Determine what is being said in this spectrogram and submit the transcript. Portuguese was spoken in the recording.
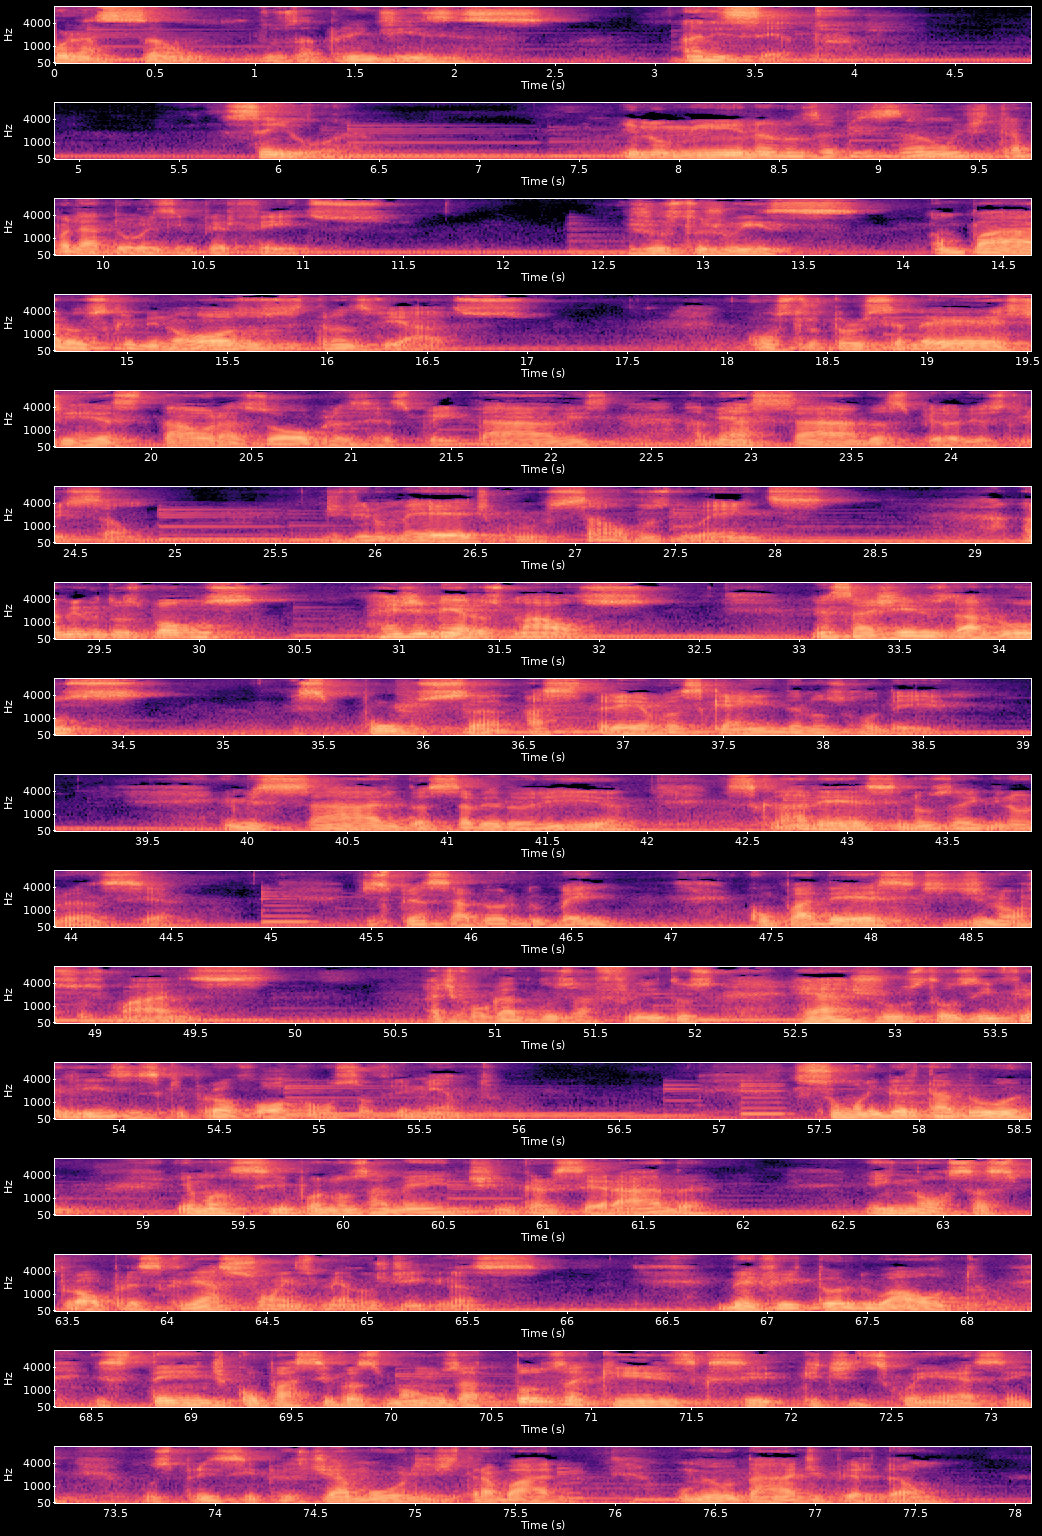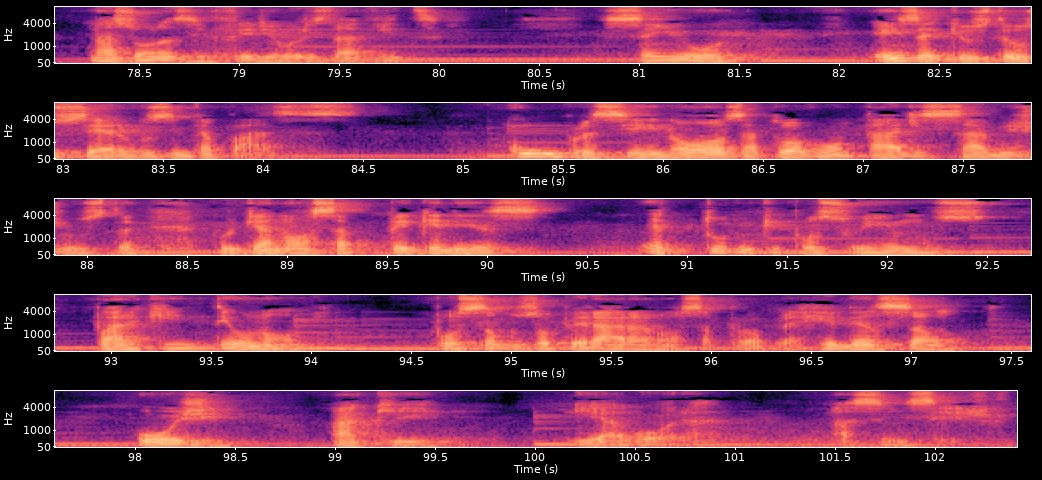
Oração dos Aprendizes, Aniceto. Senhor, ilumina-nos a visão de trabalhadores imperfeitos. Justo juiz, ampara os criminosos e transviados. Construtor celeste, restaura as obras respeitáveis ameaçadas pela destruição. Divino médico, salva os doentes amigo dos bons, regenera os maus, mensageiros da luz, expulsa as trevas que ainda nos rodeiam. Emissário da sabedoria, esclarece-nos a ignorância. Dispensador do bem, compadece-te de nossos males. Advogado dos aflitos, reajusta os infelizes que provocam o sofrimento. Sumo libertador, emancipa-nos a mente encarcerada em nossas próprias criações menos dignas. Benfeitor do alto, estende compassivas mãos a todos aqueles que, se, que te desconhecem os princípios de amor e de trabalho, humildade e perdão nas zonas inferiores da vida. Senhor, eis aqui os teus servos incapazes Cumpra-se em nós a tua vontade sábia e justa, porque a nossa pequenez é tudo o que possuímos, para que em teu nome possamos operar a nossa própria redenção, hoje, aqui e agora. Assim seja.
